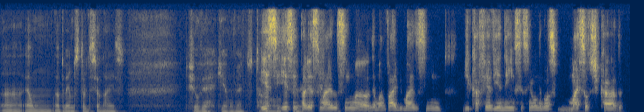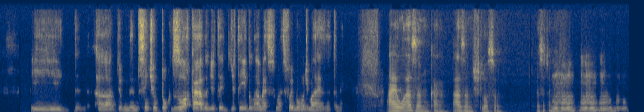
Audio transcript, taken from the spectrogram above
Uh, é, um, é também um dos tradicionais. Deixa eu ver aqui um momento. Esse, esse parece mais assim, uma, é uma vibe mais assim de café vienense, assim, um negócio mais sofisticado. E uh, eu me senti um pouco deslocado de ter, de ter ido lá, mas, mas foi bom demais, né, também. Ah, é o Asam, cara. Asam Schlosser. Exatamente. Uhum, uhum, uhum, uhum.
